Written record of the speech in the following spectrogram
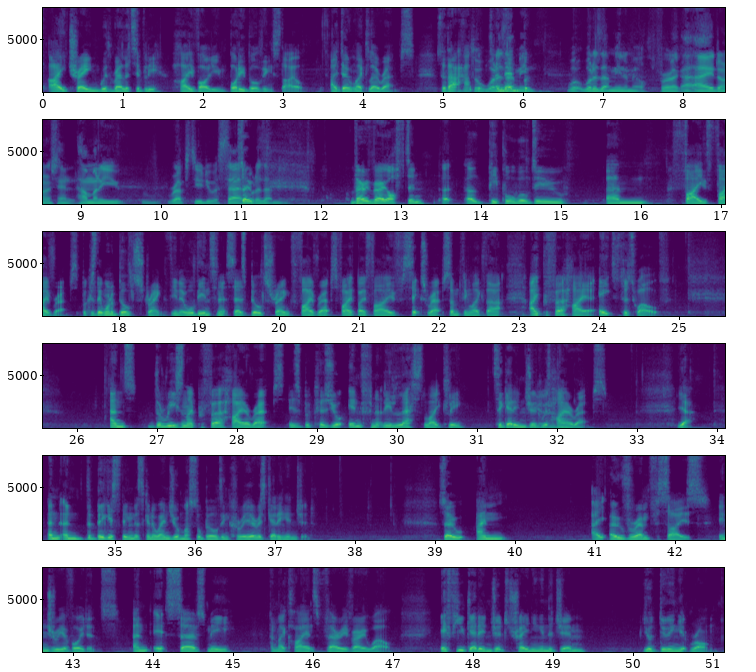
I train with relatively high volume bodybuilding style. I don't like low reps, so that happens. So what does then, that mean? What, what does that mean, Emil? For like, I, I, don't understand it. How many reps do you do a set? So, what does that mean? Very, very often, uh, uh, people will do um, five five reps because they want to build strength. You know, all the internet says build strength, five reps, five by five, six reps, something like that. I prefer higher, eight to twelve. And the reason I prefer higher reps is because you're infinitely less likely to get injured yeah. with higher reps. Yeah. And and the biggest thing that's going to end your muscle building career is getting injured. So I'm I overemphasize injury avoidance and it serves me and my clients very, very well. If you get injured training in the gym, you're doing it wrong.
